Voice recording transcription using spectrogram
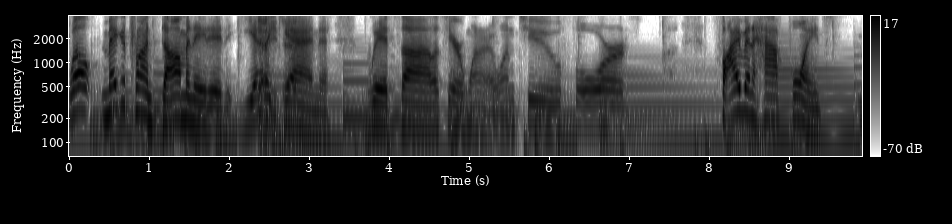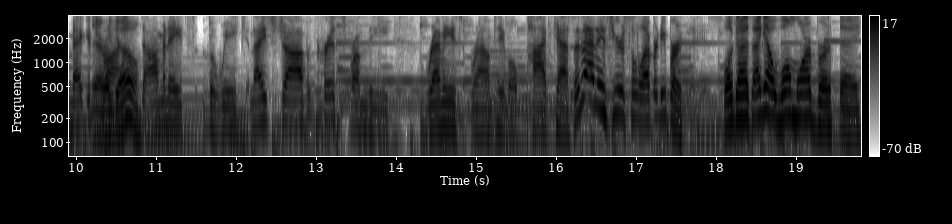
Well, Megatron dominated yet Yeah, he did. again with uh let's hear one, one, two, four, five and a half points. Megatron go. dominates the week. Nice job, Chris from the Remy's Roundtable podcast. And that is your celebrity birthdays. Well, guys, I got one more birthday.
